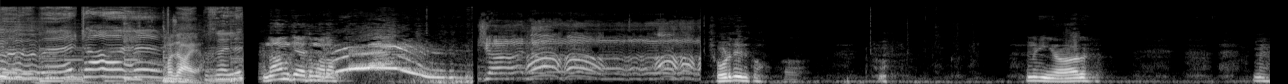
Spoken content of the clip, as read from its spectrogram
कर बैठा है। मज़ा आया। गलत नाम क्या है तुम्हारा? छोड़ दे इनको। नहीं यार। मैं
